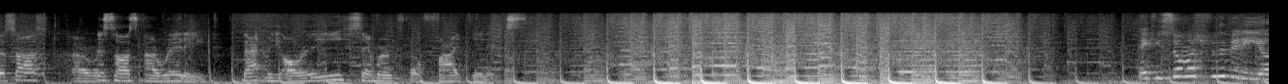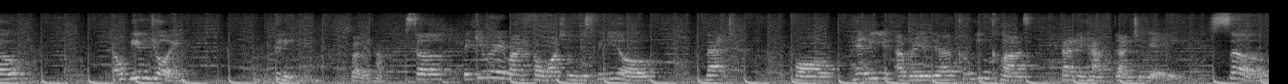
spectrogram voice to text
The sauce, are, the sauce are ready. That we already simmered for 5 minutes. Thank you so much for the video. I hope you enjoyed. Good evening. So thank you very much for watching this video that for Penny Abreda cooking class that I have done today. So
